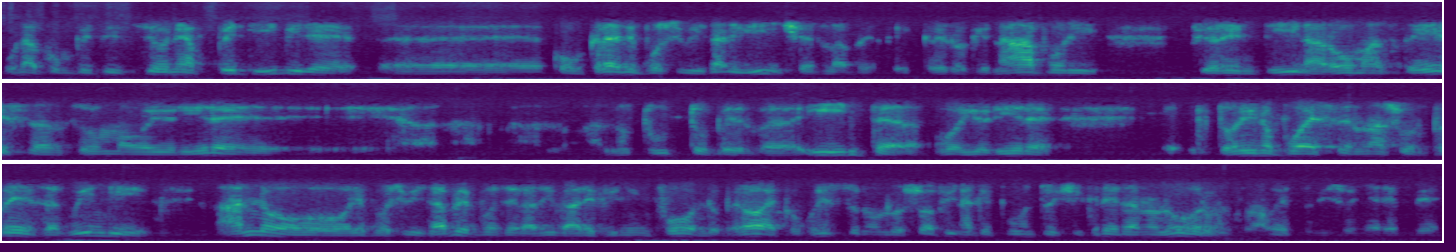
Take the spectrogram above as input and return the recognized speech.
una competizione appetibile, eh, concrete possibilità di vincerla, perché credo che Napoli, Fiorentina, Roma stessa, insomma voglio dire, eh, hanno tutto per Inter, voglio dire, il Torino può essere una sorpresa, quindi hanno le possibilità per poter arrivare fino in fondo, però ecco questo non lo so fino a che punto ci credano loro, ma questo bisognerebbe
